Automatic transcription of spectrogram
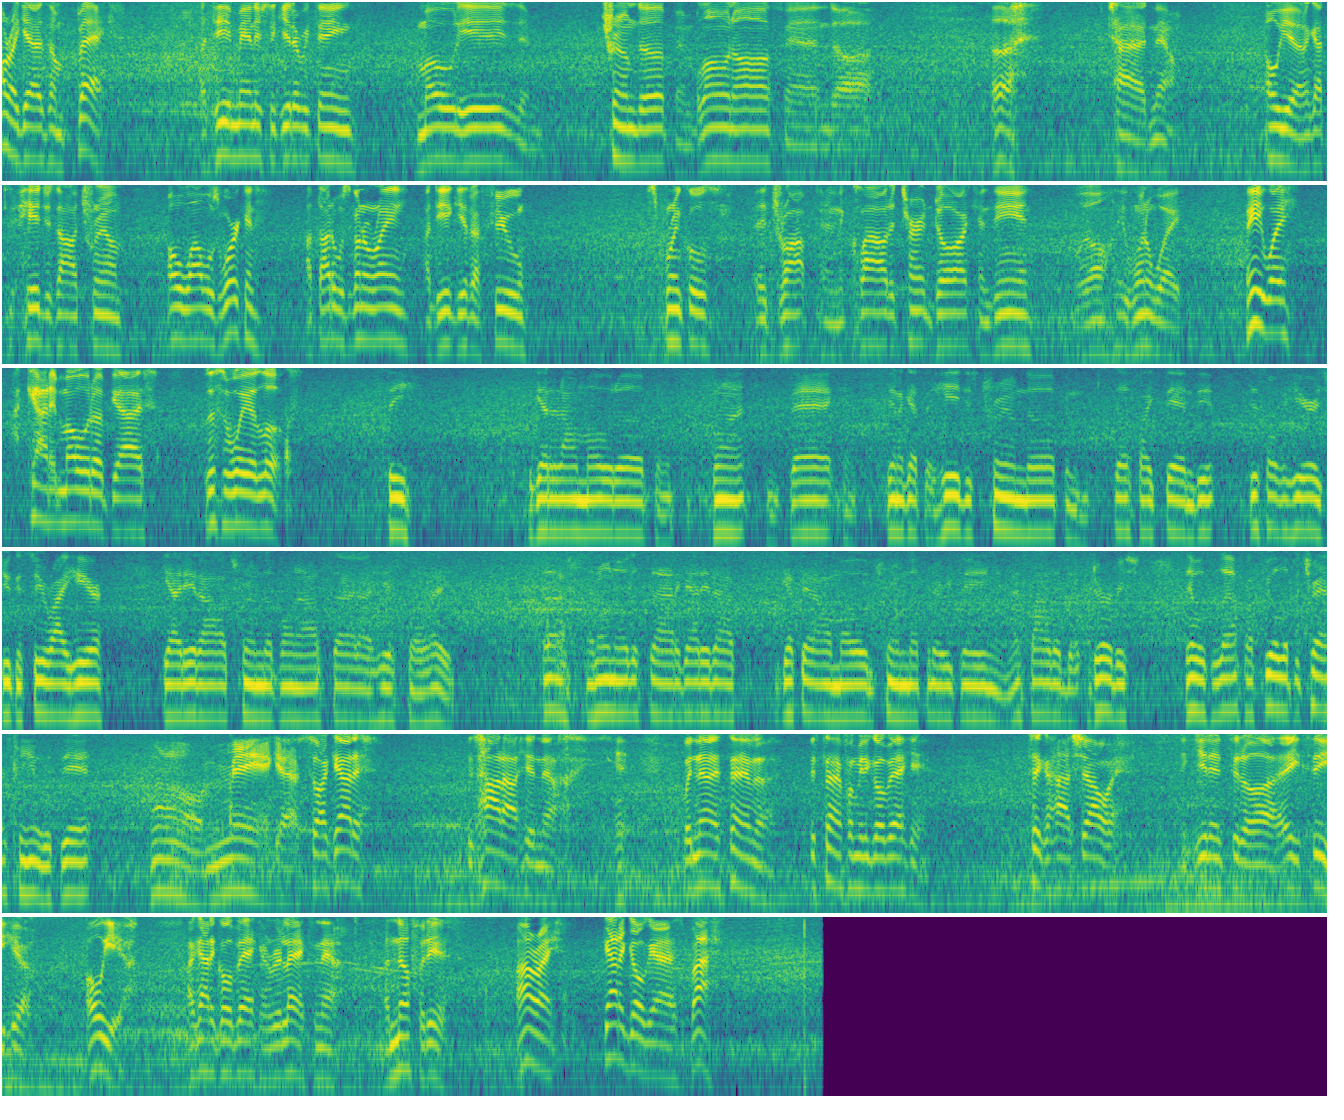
All right guys i'm back. I did manage to get everything mowed is and trimmed up and blown off and uh, uh tired now. Oh yeah i got the hedges all trimmed. Oh while i was working i thought it was gonna rain. I did get a few sprinkles. It dropped and the cloud it turned dark and then well it went away. Anyway i got it mowed up guys. This is the way it looks. See we got it all mowed up and front and back and then I got the hedges trimmed up and stuff like that. And then this over here as you can see right here got it all trimmed up on the outside out here. So hey uh, and on the other side I got it out got that all mowed trimmed up and everything. And that's all of the derbish that was left. I filled up the trash can with that. Oh man guys. So I got it. It's hot out here now. But now it's time to, it's time for me to go back and take a hot shower and get into the uh, AC here. Oh yeah, I gotta go back and relax now. Enough of this. All right, gotta go guys, bye.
